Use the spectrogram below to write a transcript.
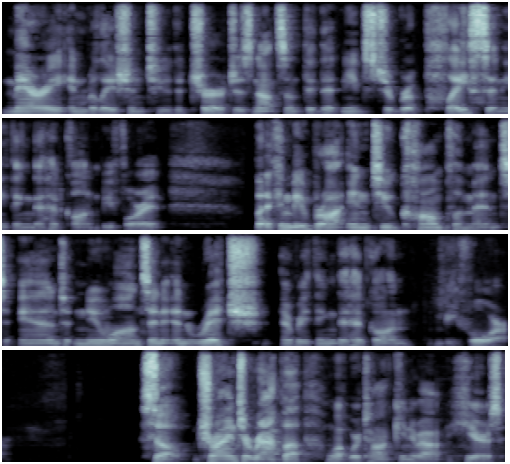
Mary in relation to the church is not something that needs to replace anything that had gone before it, but it can be brought into complement and nuance and enrich everything that had gone before. So, trying to wrap up what we're talking about here is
